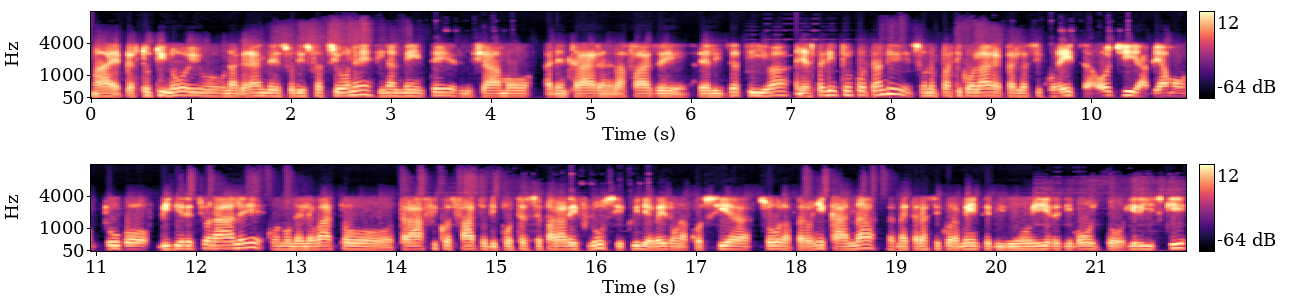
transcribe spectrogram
ma è per tutti noi una grande soddisfazione. Finalmente riusciamo ad entrare nella fase realizzativa. Gli aspetti più importanti sono in particolare per la sicurezza. Oggi abbiamo un tubo bidirezionale con un elevato traffico, il fatto di poter separare i flussi e quindi avere una corsia sola per ogni canna permetterà sicuramente di diminuire di molto i rischi,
